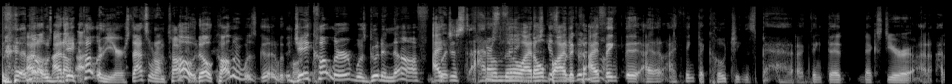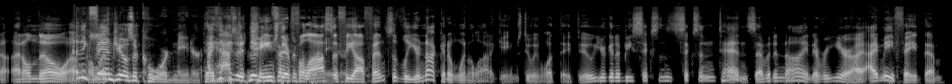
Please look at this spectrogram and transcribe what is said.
no, it was Jay Cutler years. That's what I'm talking. Oh about. no, Cutler was good. With Jay Cutler was good enough. I just I don't know. I don't buy the. I think that I, I, think the coaching is bad. I think that next year I, I don't I don't know. I think Unless, Fangio's a coordinator. They have to change their philosophy offensively. You're not going to win a lot of games doing what they do. You're going to be six and six and ten, seven and nine every year. I, I may fade them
